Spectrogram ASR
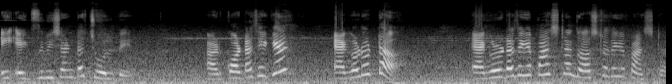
এই এক্সিবিশনটা চলবে। আর কটা থেকে? এগারোটা? এগারোটা থেকে পাঁচটা? দশটা থেকে পাঁচটা?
